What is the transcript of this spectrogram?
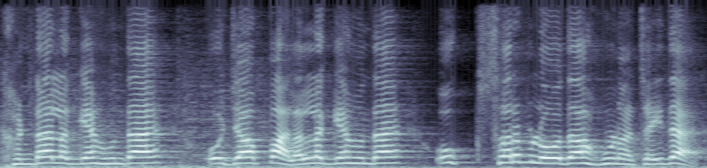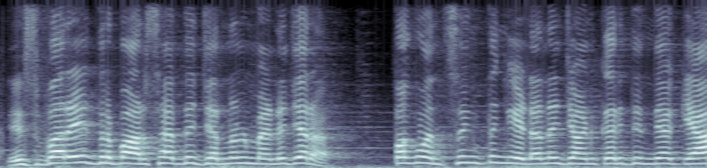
ਖੰਡਾ ਲੱਗਿਆ ਹੁੰਦਾ ਹੈ, ਉਹ ਜਾਂ ਭਾਲਾ ਲੱਗਿਆ ਹੁੰਦਾ ਹੈ, ਉਹ ਸਰਬਲੋ ਦਾ ਹੋਣਾ ਚਾਹੀਦਾ ਹੈ। ਇਸ ਬਾਰੇ ਦਰਬਾਰ ਸਾਹਿਬ ਦੇ ਜਨਰਲ ਮੈਨੇਜਰ ਭਗਵੰਤ ਸਿੰਘ ਧੰਗੇੜਾ ਨੇ ਜਾਣਕਾਰੀ ਦਿੰਦਿਆਂ ਕਿਹਾ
